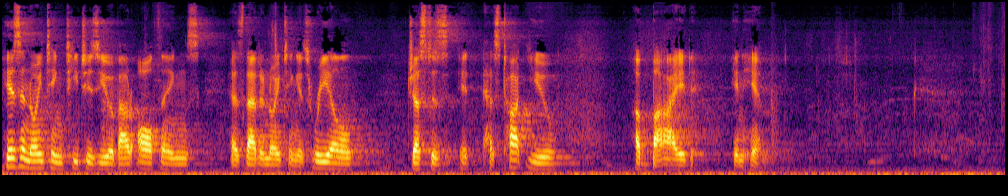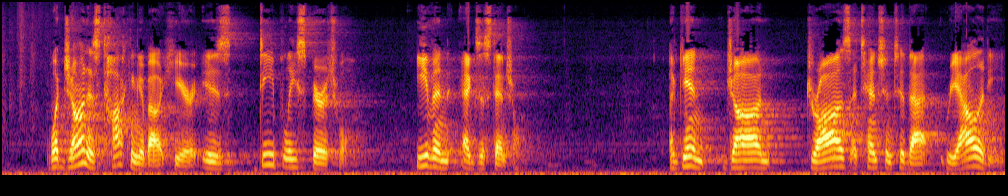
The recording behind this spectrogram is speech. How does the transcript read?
His anointing teaches you about all things, as that anointing is real, just as it has taught you, abide in Him. What John is talking about here is deeply spiritual even existential. Again, John draws attention to that reality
